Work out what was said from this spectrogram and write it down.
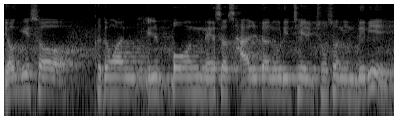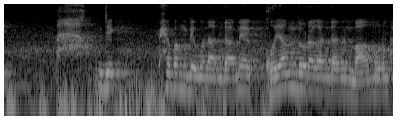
여기서 그동안 일본에서 살던 우리 제일 조선인들이 막 이제 해방되고 난 다음에 고향 돌아간다는 마음으로 막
